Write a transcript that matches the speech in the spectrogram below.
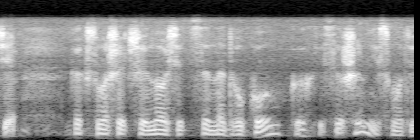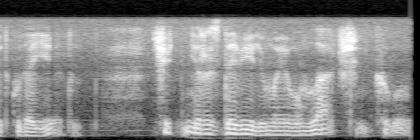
Все, как сумасшедшие, носятся на двуколках и совершенно не смотрят, куда едут. Чуть не раздавили моего младшенького.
